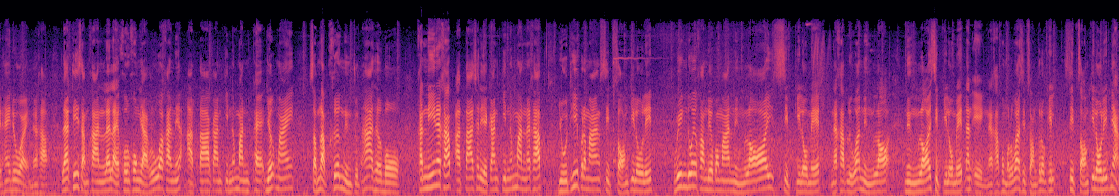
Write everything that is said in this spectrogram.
ษให้ด้วยนะครับ และที่สำคัญหลาย ๆ คนคงอยากรู้ว่าคันนี้อัตราการกินน้ำมันแพะเยอะไหมสำหรับเครื่อง 1.5 เทอร์โบ คันนี้นะครับอัตราเฉลี่ยการกินน้ำมันนะครับอยู่ที่ประมาณ 12 กิโลลิตร วิ่งด้วยความเร็วประมาณ 110 กิโลเมตรนะครับหรือว่า1ล้อ110 กิโลเมตรนั่นเองนะครับผมบอกเลยว่า 12 กิโลกิ12 กิโลลิตรเนี่ย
